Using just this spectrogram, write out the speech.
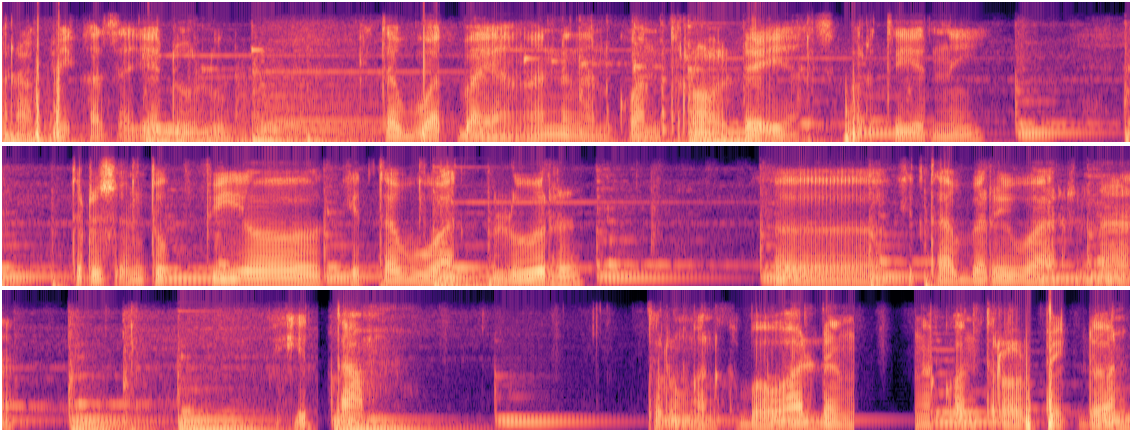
rapikan saja dulu. Kita buat bayangan dengan Ctrl D ya seperti ini. Terus untuk fill kita buat blur uh, kita beri warna hitam. Turunkan ke bawah dengan kontrol pick down.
